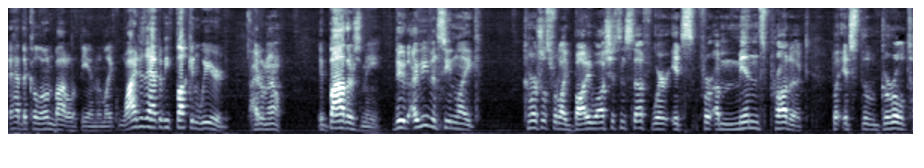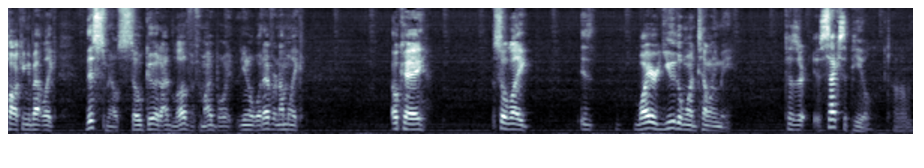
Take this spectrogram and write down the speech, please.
it had the cologne bottle at the end. I'm like, why does it have to be fucking weird? I don't know, It bothers me. dude. I've even seen like commercials for like body washes and stuff where it's for a men's product, but it's the girl talking about like, "This smells so good. I'd love if my boy, you know, whatever." And I'm like, okay, so like, is why are you the one telling me? Because they're sex appeal, Tom.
